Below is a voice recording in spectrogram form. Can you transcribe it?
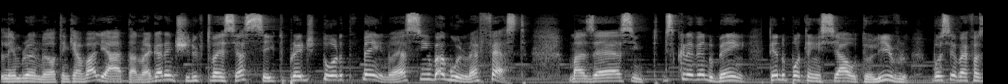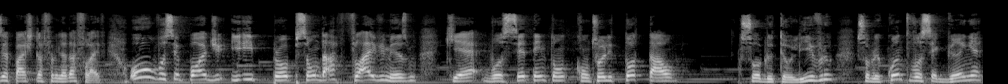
lembrando, ela tem que avaliar, tá? Não é garantido que tu vai ser aceito para editora também. Não é assim o bagulho, não é festa. Mas é assim, escrevendo bem, tendo potencial o teu livro, você vai fazer parte da família da Flive. Ou você pode ir para a opção da Flive mesmo, que é você tem controle total sobre o teu livro, sobre quanto você ganha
